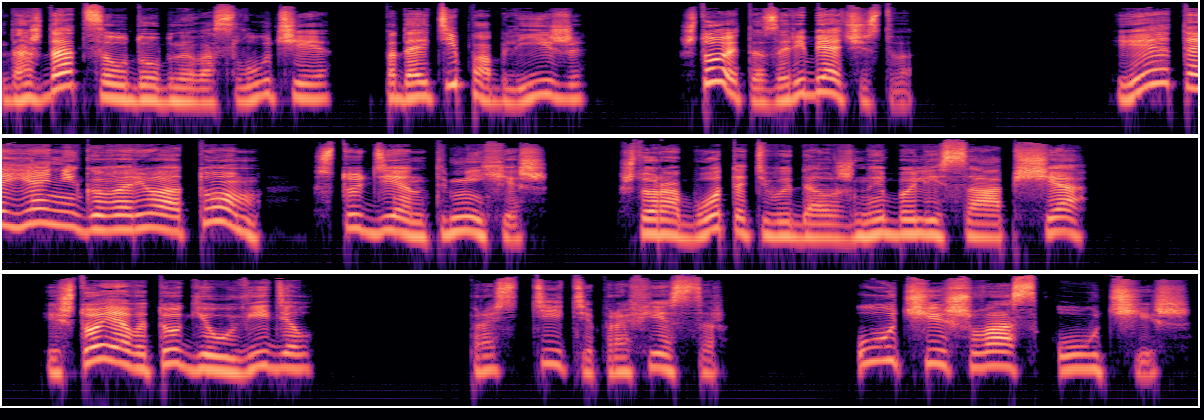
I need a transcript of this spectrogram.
Дождаться удобного случая, подойти поближе. Что это за ребячество? И это я не говорю о том, студент Михиш, что работать вы должны были сообща. И что я в итоге увидел? Простите, профессор, Учишь вас, учишь.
